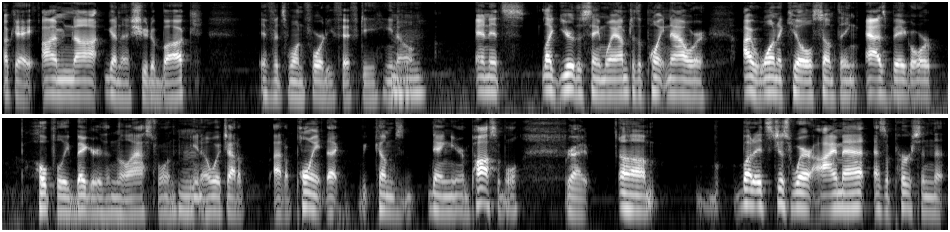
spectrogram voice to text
okay, I'm not gonna shoot a buck if it's 140, 50, you know, and it's like you're the same way. I'm to the point now where I want to kill something as big or hopefully bigger than the last one, you know, which at a at a point that becomes dang near impossible right. Um, but it's just where I'm at as a person that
